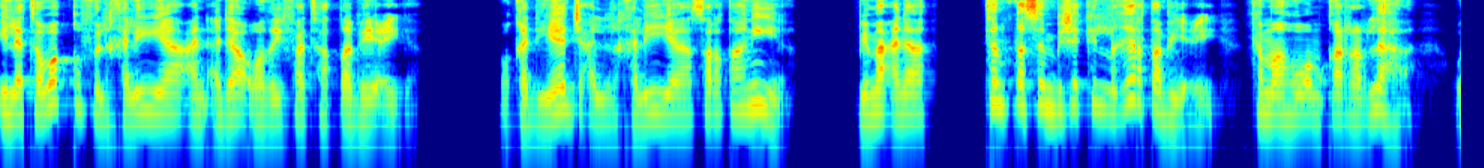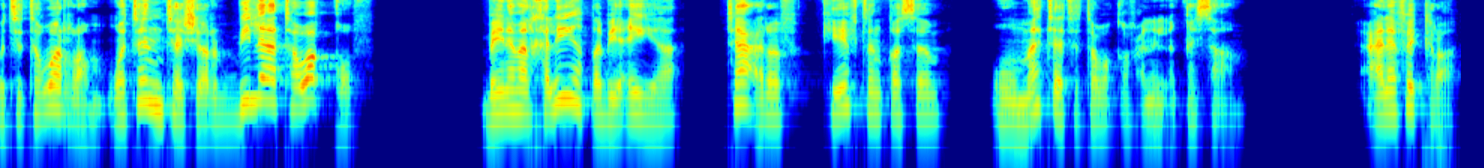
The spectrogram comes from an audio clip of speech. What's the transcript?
إلى توقف الخلية عن أداء وظيفتها الطبيعية وقد يجعل الخلية سرطانية بمعنى تنقسم بشكل غير طبيعي كما هو مقرر لها وتتورم وتنتشر بلا توقف بينما الخلية الطبيعية تعرف كيف تنقسم ومتى تتوقف عن الانقسام. على فكرة،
